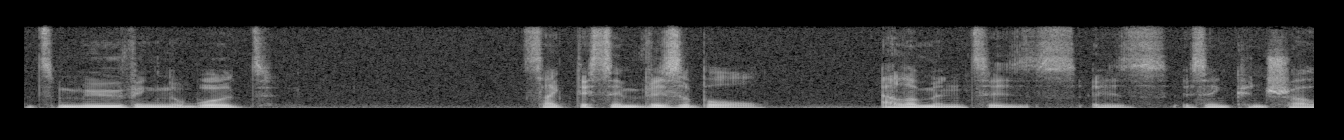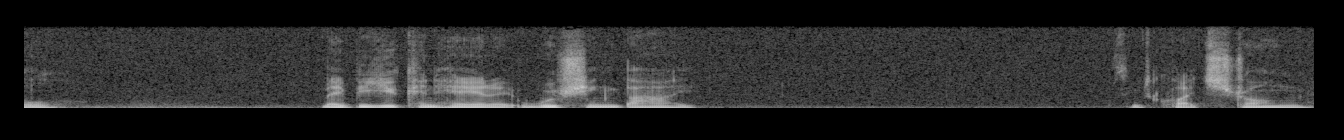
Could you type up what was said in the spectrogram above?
It's moving the wood. It's like this invisible element is is is in control. Maybe you can hear it whooshing by. Seems quite strong.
